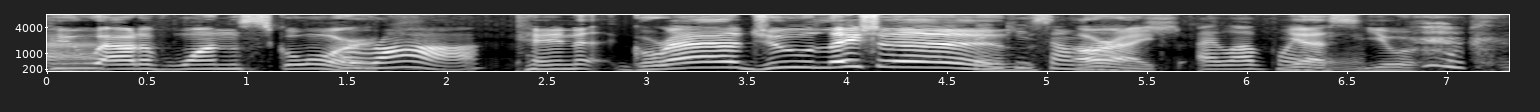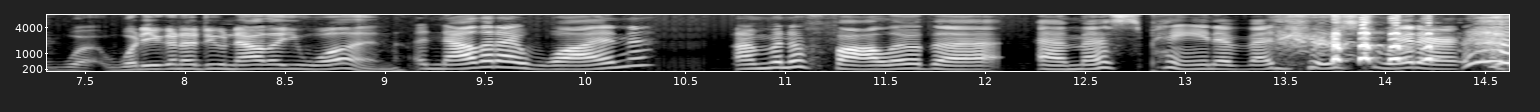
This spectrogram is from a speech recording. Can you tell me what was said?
two out of one score. Hurrah! Congratulations! Thank you so much. All right. I love winning. Yes, you. wh- what are you gonna do now that you won? And now that I won, I'm gonna follow the MS Paint Adventures Twitter.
